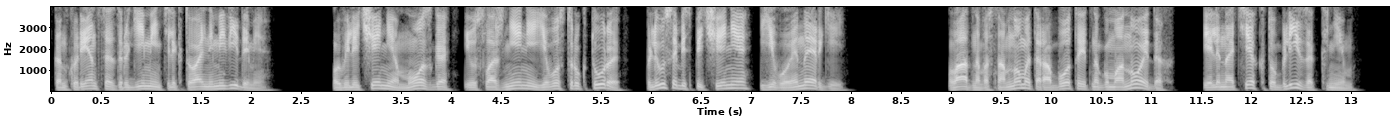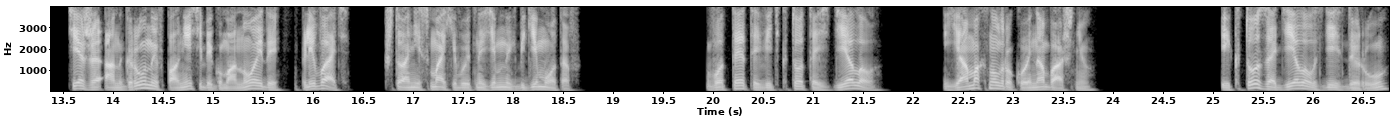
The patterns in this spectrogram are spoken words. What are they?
Конкуренция с другими интеллектуальными видами. Увеличение мозга и усложнение его структуры плюс обеспечение его энергией. Ладно, в основном это работает на гуманоидах или на тех, кто близок к ним. Те же ангруны вполне себе гуманоиды, плевать что они смахивают на земных бегемотов. Вот это ведь кто-то сделал? Я махнул рукой на башню. И кто заделал здесь дыру?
